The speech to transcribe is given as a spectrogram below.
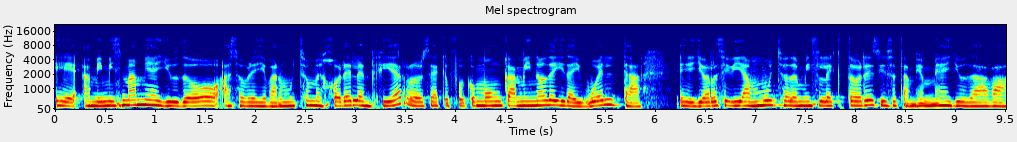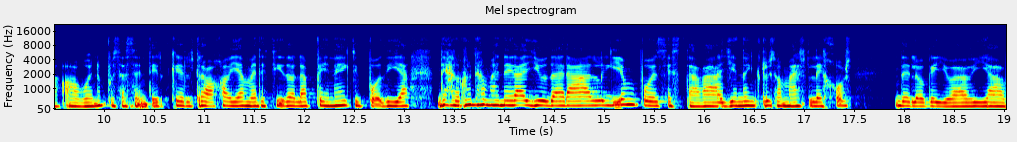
eh, a mí misma me ayudó a sobrellevar mucho mejor el encierro, o sea que fue como un camino de ida y vuelta. Eh, yo recibía mucho de mis lectores y eso también me ayudaba a, bueno, pues a sentir que el trabajo había merecido la pena y que podía de alguna manera ayudar a alguien, pues estaba yendo incluso más lejos de lo que yo había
